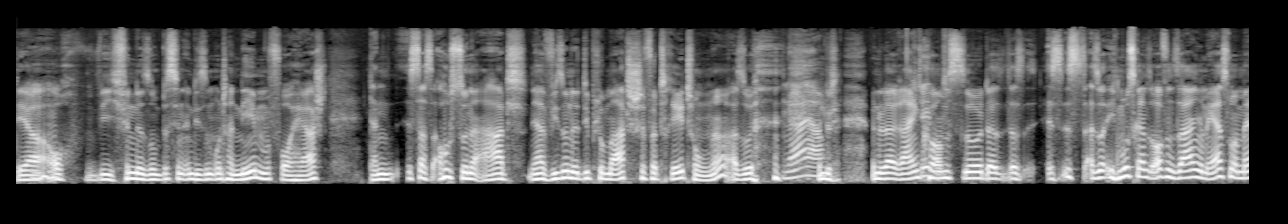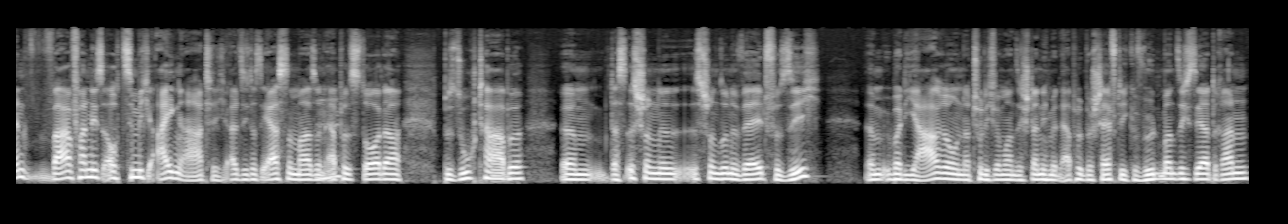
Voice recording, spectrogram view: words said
der mhm. auch, wie ich finde, so ein bisschen in diesem Unternehmen vorherrscht, dann ist das auch so eine Art, ja, wie so eine diplomatische Vertretung, ne? Also, Ja, ja. wenn, du, wenn du da reinkommst, so, das, das, es ist, also ich muss ganz offen sagen, im ersten Moment war, fand ich es auch ziemlich eigenartig, als ich das erste Mal so einen Apple Store da besucht habe. Ähm, das ist schon, eine, ist schon so eine Welt für sich ähm, über die Jahre und natürlich, wenn man sich ständig mit Apple beschäftigt, gewöhnt man sich sehr dran.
